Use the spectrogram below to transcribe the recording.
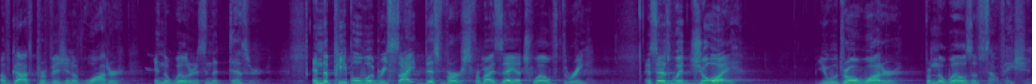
of God's provision of water in the wilderness, in the desert. And the people would recite this verse from Isaiah 12 3. It says, With joy you will draw water from the wells of salvation.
